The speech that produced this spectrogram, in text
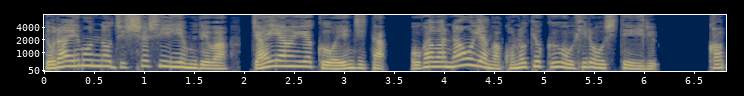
ドラえもんの実写 CM ではジャイアン役を演じた小川直也がこの曲を披露している。カッ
